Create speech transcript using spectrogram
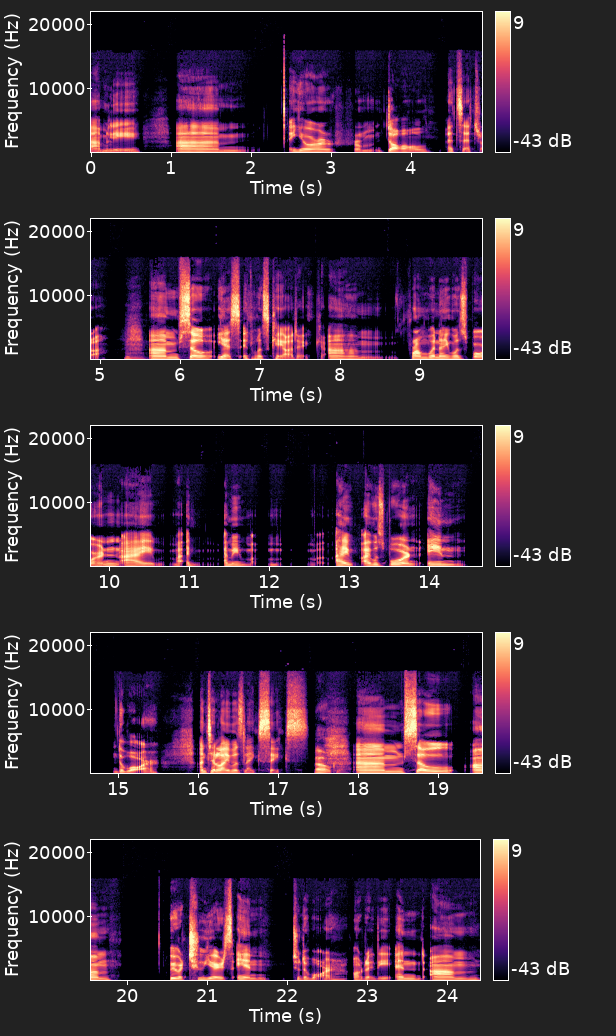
family um your um, doll etc Mhm. um, so yes, it was chaotic. Um, from when I was born, I, I, I mean, I, I was born in the war until I was like six. Oh, okay. Um, so um, we were two years in to the war already, and um,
